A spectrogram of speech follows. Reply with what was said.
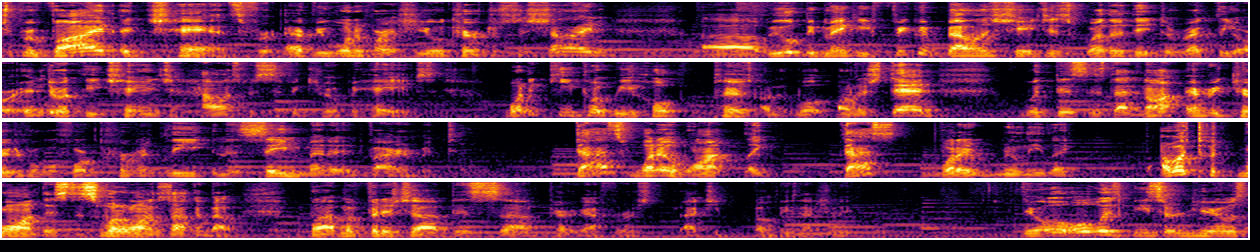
To provide a chance for every one of our hero characters to shine, uh, we will be making frequent balance changes whether they directly or indirectly change how a specific hero behaves. One key point we hope players un will understand with this is that not every character will perform perfectly in the same meta environment. That's what I want, like, that's what I really, like, I want to touch more on this, this is what I want to talk about, but I'm gonna finish up this uh, paragraph first, actually, both these actually. There will always be certain heroes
